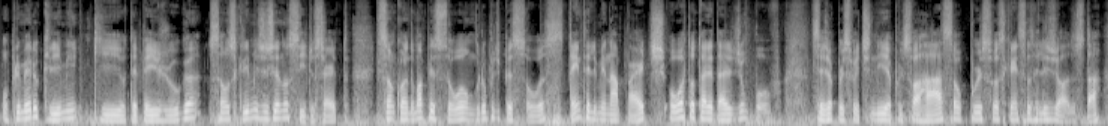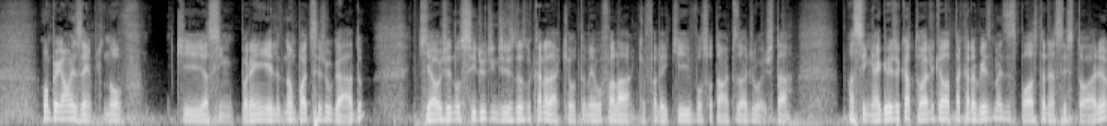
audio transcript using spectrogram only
o primeiro crime que o TPI julga são os crimes de genocídio, certo? Que são quando uma pessoa ou um grupo de pessoas tenta eliminar parte ou a totalidade de um povo, seja por sua etnia, por sua raça ou por suas crenças religiosas, tá? Vamos pegar um exemplo novo, que assim, porém ele não pode ser julgado, que é o genocídio de indígenas no Canadá, que eu também vou falar, que eu falei que vou soltar um episódio hoje, tá? Assim, a Igreja Católica ela está cada vez mais exposta nessa história,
